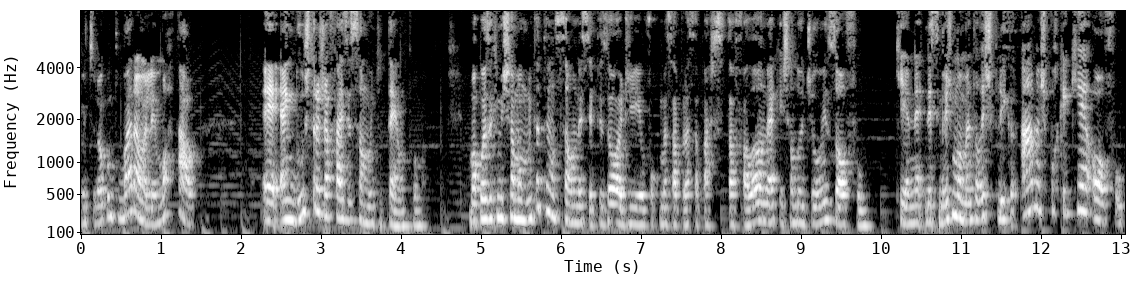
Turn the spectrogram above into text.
Continua com o tubarão, ele é imortal. É, a indústria já faz isso há muito tempo. Uma coisa que me chamou muita atenção nesse episódio, e eu vou começar por essa parte que você está falando, é a questão do Jones Awful. Que é, nesse mesmo momento ela explica: Ah, mas por que, que é awful?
